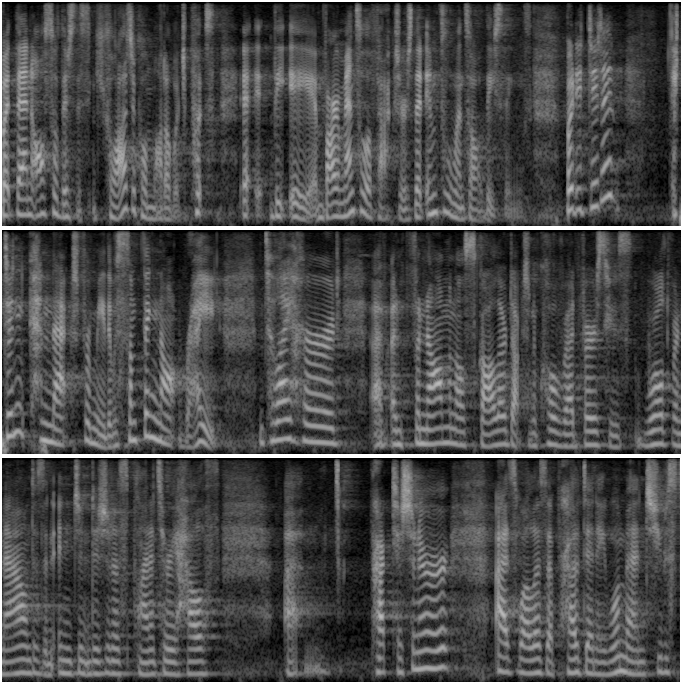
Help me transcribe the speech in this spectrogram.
but then also there's this ecological model which puts eh, eh, the eh, environmental factors that influence all these things. But it didn't it didn't connect for me. There was something not right until I heard a, a phenomenal scholar, Dr. Nicole Redvers, who's world renowned as an indigenous planetary health um, practitioner as well as a proud Dene woman, she was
